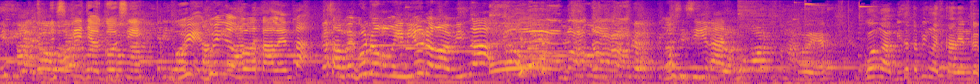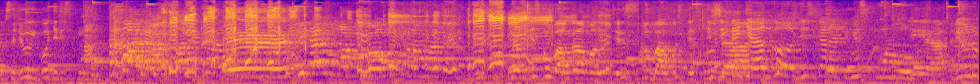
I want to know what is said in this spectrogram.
Jessica doang. Jessica jago sih. Gue gue nggak bawa talenta. Sampai gue dorong ini udah nggak bisa. Mau sisiran. Oh ya. Gue nggak bisa tapi ngeliat kalian nggak bisa juga, gue jadi senang. bangga sama lu Jess Lu bagus Jess Lu Jessica udah- jago. Jessica ratingnya 10. Iya. Dia udah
